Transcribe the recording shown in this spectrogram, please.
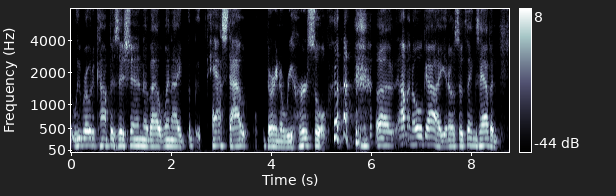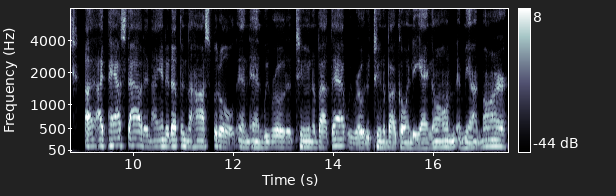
we wrote a composition about when I passed out during a rehearsal. uh, I'm an old guy, you know, so things happen. I, I, passed out and I ended up in the hospital, and and we wrote a tune about that. We wrote a tune about going to Yangon in Myanmar,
